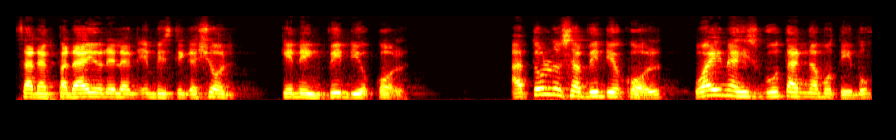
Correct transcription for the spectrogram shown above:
sa nagpadayon nilang investigasyon kining video call. At tulo sa video call, way nahisgutan nga motibo.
